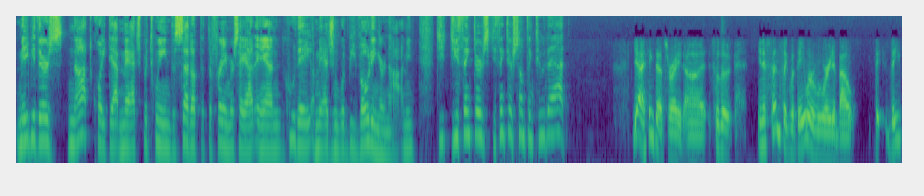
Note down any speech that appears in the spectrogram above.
maybe there's not quite that match between the setup that the framers had and who they imagined would be voting or not. I mean, do you, do you think there's do you think there's something to that? Yeah, I think that's right. Uh, so the in a sense, like what they were worried about, they, they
